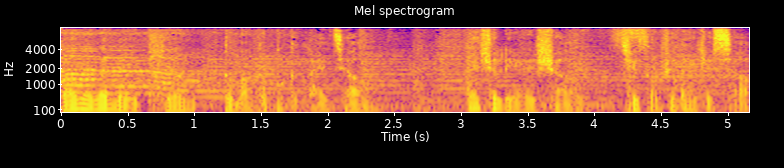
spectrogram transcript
老奶奶每天都忙得不可开交，但是脸上却总是带着笑。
